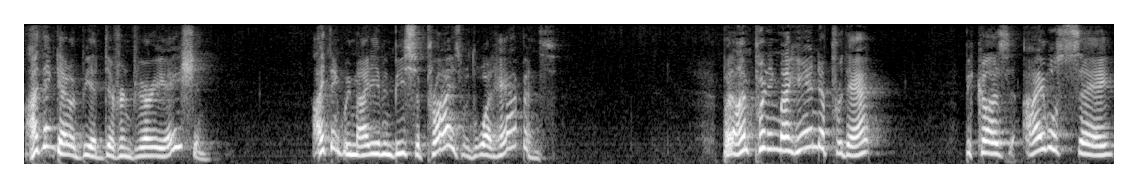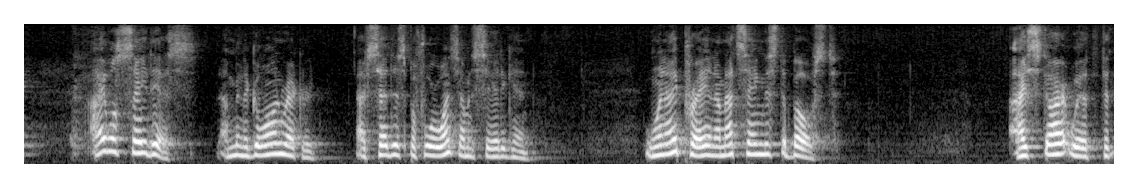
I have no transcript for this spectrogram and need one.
I think that would be a different variation. I think we might even be surprised with what happens. But I'm putting my hand up for that because I will say, I will say this. I'm going to go on record. I've said this before once, I'm going to say it again. When I pray, and I'm not saying this to boast, I start with the,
